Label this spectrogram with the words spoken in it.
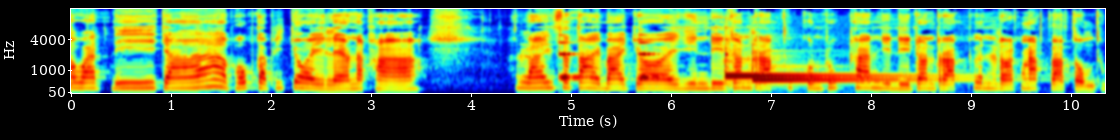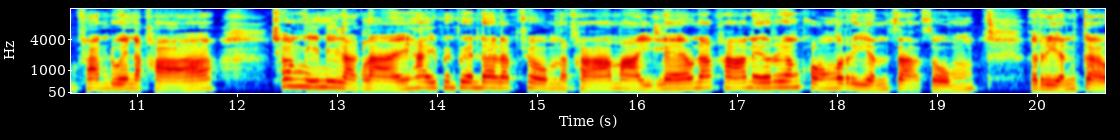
สวัสดีจ้า พบกับพี่จอยแล้วนะคะไลฟ์สไตล์บายจอย ยินดีต้อนรับทุกคนทุกท่าน ยินดีต้อนรับเพื่อนรักนักสะสมทุกท่านด้วยนะคะ ช่องนี้มีหลากหลายให้เพื่อนๆได้รับชมนะคะ มาอีกแล้วนะคะ ในเรื่องของเหรียญสะสม เหรียญเก่า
